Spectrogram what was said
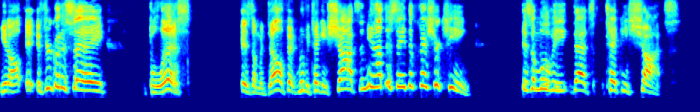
You know, if you're going to say Bliss is a Mandela effect movie taking shots, then you have to say The Fisher King is a movie that's taking shots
